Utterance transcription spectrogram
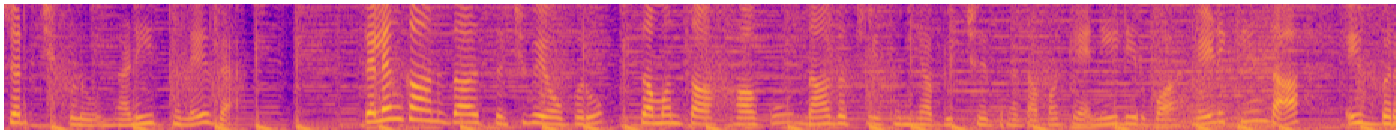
ಚರ್ಚೆಗಳು ನಡೆಯುತ್ತಲೇ ಇವೆ. ತೆಲಂಗಾಣದ ಸಚಿವೆಯೊಬ್ಬರು ಸಮಂತ ಹಾಗೂ ನಾಗಚೈತನ್ಯ ವಿಚ್ಛೇದನದ ಬಗ್ಗೆ ನೀಡಿರುವ ಹೇಳಿಕೆಯಿಂದ ಇಬ್ಬರ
